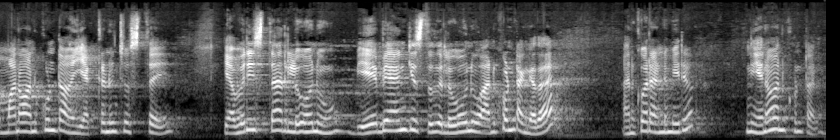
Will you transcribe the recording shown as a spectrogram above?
మనం అనుకుంటాం ఎక్కడి నుంచి వస్తాయి? ఎవరు ఇస్తారు లోను? ఏ బ్యాంక్ ఇస్తుంది లోను? అనుకుంటాం కదా? అనుకోరండి మీరు? నేను అనుకుంటాను.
